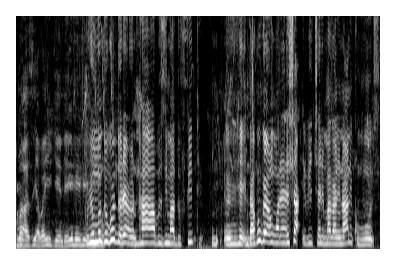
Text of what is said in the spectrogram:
Amazi aba yigendeye hehe? Uyu mudugudu rero nta buzima dufite. Ngo nkoresha ibiceri magana inani ku munsi.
